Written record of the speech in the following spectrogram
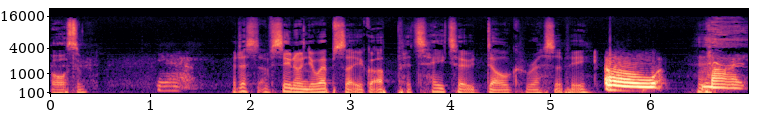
awesome. Yeah. I just I've seen on your website you've got a potato dog recipe. Oh my!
